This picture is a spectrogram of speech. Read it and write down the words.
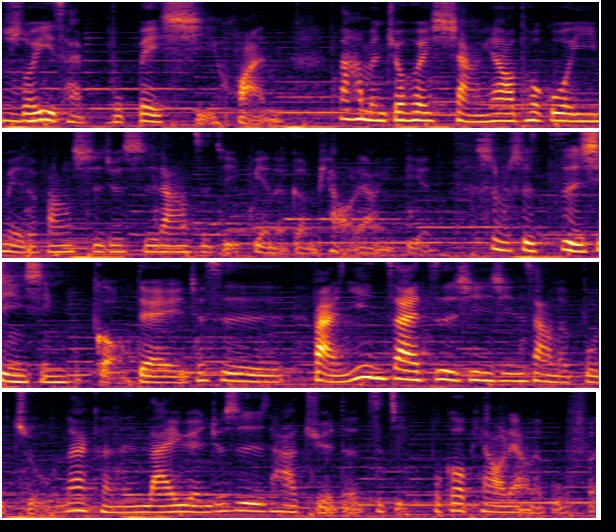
所以才不被喜欢。那他们就会想要透过医美的方式，就是让自己变得更漂亮一点。是不是自信心不够？对，就是反映在自信心上的不足。那可能来源就是他觉得自己不够漂亮的部分。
